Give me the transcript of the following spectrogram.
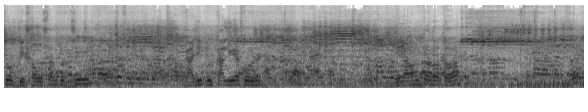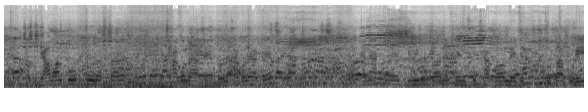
চব্বিশ। অবস্থান করছি গাজীপুর কালিয়াপুর জেলা অন্তর্গত জামালপুর চৌরাস্তার ছাগলের হাটে, দই ছাগলের হাটে। এখানে আসলে বিভিন্ন ধরনের ফেন্সি ছাগল, এই যে তোতাপুরি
